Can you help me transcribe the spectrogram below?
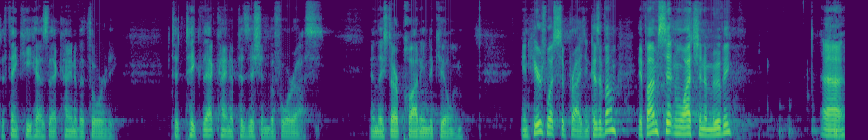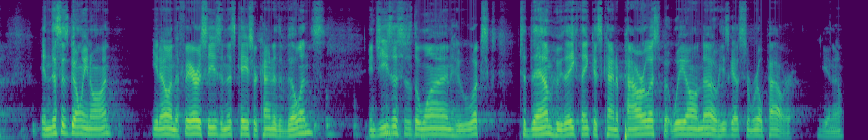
to think he has that kind of authority? to take that kind of position before us. And they start plotting to kill him. And here's what's surprising because if I'm, if I'm sitting watching a movie, uh, and this is going on, you know, and the Pharisees in this case are kind of the villains, and Jesus is the one who looks to them who they think is kind of powerless, but we all know he's got some real power, you know.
